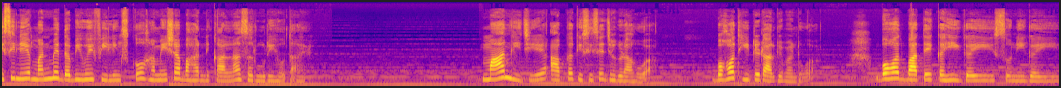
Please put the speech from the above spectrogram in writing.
इसीलिए मन में दबी हुई फीलिंग्स को हमेशा बाहर निकालना ज़रूरी होता है। मान लीजिए आपका किसी से झगड़ा हुआ। बहुत हीटेड आर्ग्यूमेंट हुआ। बहुत बातें कही गई, सुनी गई,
